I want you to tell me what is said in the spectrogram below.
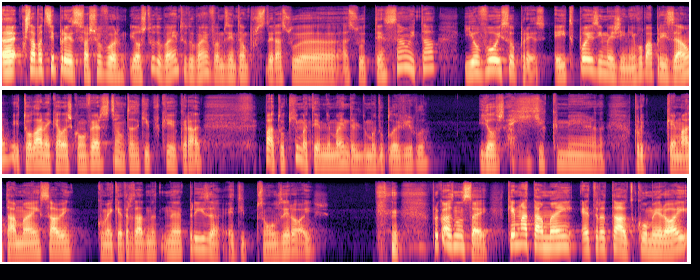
Uh, gostava de ser preso, faz favor. E eles, tudo bem, tudo bem, vamos então proceder à sua, à sua detenção e tal. E eu vou e sou preso. E depois, imaginem, vou para a prisão e estou lá naquelas conversas, então, estás aqui porquê, caralho? Pá, estou aqui, matei a minha mãe, dei-lhe uma dupla vírgula. E eles, ai, que merda. Porque quem mata a mãe sabem como é que é tratado na, na prisa. É tipo, são os heróis. Por acaso não sei. Quem mata a mãe é tratado como herói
